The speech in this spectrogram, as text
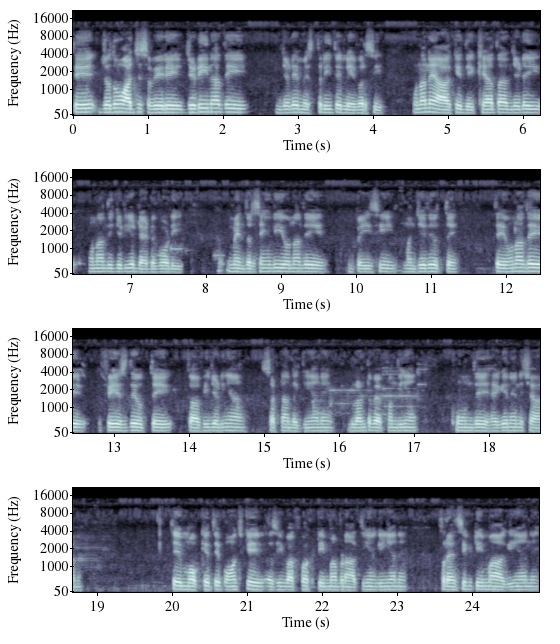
ਤੇ ਜਦੋਂ ਅੱਜ ਸਵੇਰੇ ਜਿਹੜੀ ਇਹਨਾਂ ਦੀ, ਜਿਹੜੇ ਮਿਸਤਰੀ ਤੇ ਲੇਬਰ ਸੀ, ਉਹਨਾਂ ਨੇ ਆ ਕੇ ਦੇਖਿਆ ਤਾਂ ਜਿਹੜੀ ਉਹਨਾਂ ਦੀ ਜਿਹੜੀ ਡੈੱਡ ਬੋਡੀ ਮਹਿੰਦਰ ਸਿੰਘ ਦੀ ਉਹਨਾਂ ਦੇ ਪਈ ਸੀ ਮੰਜੇ ਦੇ ਉੱਤੇ ਤੇ ਉਹਨਾਂ ਦੇ ਫੇਸ ਦੇ ਉੱਤੇ ਕਾਫੀ ਜਿਹੜੀਆਂ ਸੱਟਾਂ ਲੱਗੀਆਂ ਨੇ, ਬਲੰਟ ਵੈਪਨ ਦੀਆਂ, ਖੂਨ ਦੇ ਹੈਗੇ ਨੇ ਨਿਸ਼ਾਨ। ਤੇ ਮੌਕੇ ਤੇ ਪਹੁੰਚ ਕੇ ਅਸੀਂ ਵੱਖ-ਵੱਖ ਟੀਮਾਂ ਬਣਾਤੀਆਂ ਗਈਆਂ ਨੇ, ਫੋਰੈਂਸਿਕ ਟੀਮਾਂ ਆ ਗਈਆਂ ਨੇ।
